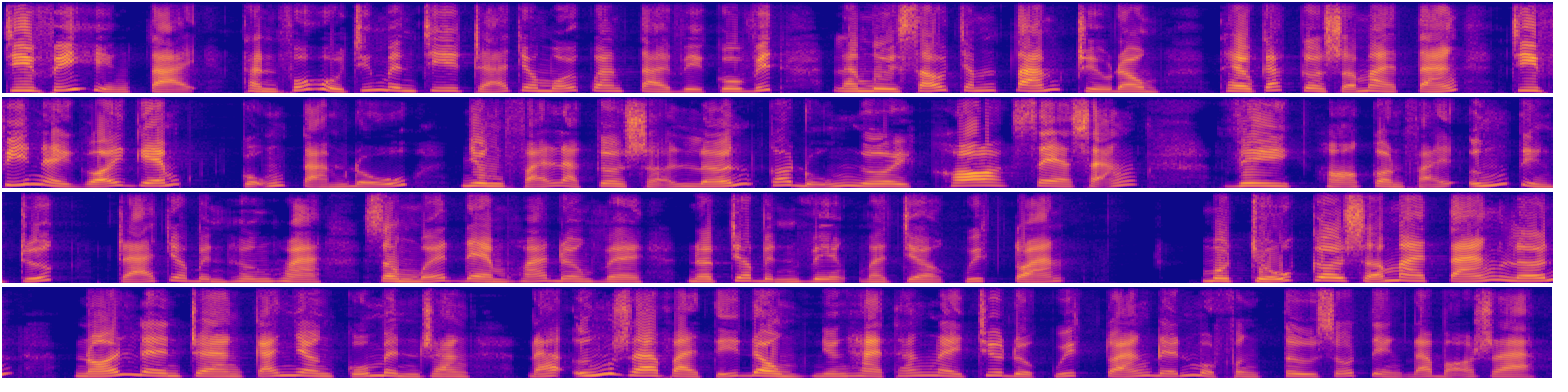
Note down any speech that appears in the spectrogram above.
Chi phí hiện tại, thành phố Hồ Chí Minh chi trả cho mỗi quan tài vì Covid là 16.8 triệu đồng. Theo các cơ sở mai táng, chi phí này gói ghém cũng tạm đủ, nhưng phải là cơ sở lớn có đủ người, kho, xe sẵn, vì họ còn phải ứng tiền trước, trả cho Bình Hưng Hòa, xong mới đem hóa đơn về, nộp cho bệnh viện và chờ quyết toán. Một chủ cơ sở mai táng lớn nói lên trang cá nhân của mình rằng đã ứng ra vài tỷ đồng nhưng hai tháng này chưa được quyết toán đến một phần tư số tiền đã bỏ ra.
